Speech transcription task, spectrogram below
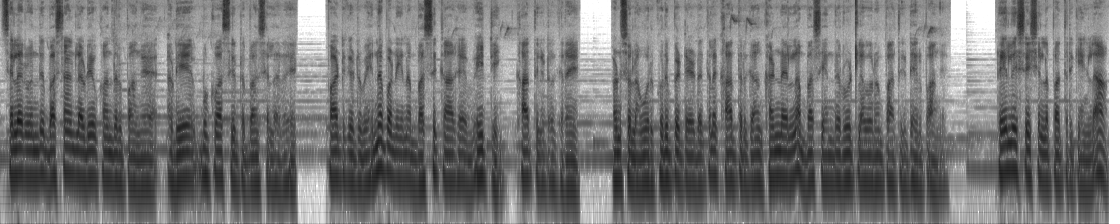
சிலர் வந்து பஸ் ஸ்டாண்டில் அப்படியே உட்காந்துருப்பாங்க அப்படியே புக் வாசிக்கிட்டு இருப்பாங்க சிலர். பாட்டு கேட்டிருப்பேன் என்ன பண்ணீங்கன்னா பஸ்ஸுக்காக வெயிட்டிங் காத்துக்கிட்டு இருக்கிறேன் அப்படின்னு சொல்லுவாங்க. ஒரு குறிப்பிட்ட இடத்துல காத்திருக்காங்க. கண்ணெல்லாம் பஸ் எந்த ரூட்டில் வரும் பார்த்துக்கிட்டே இருப்பாங்க. ரயில்வே ஸ்டேஷனில் பார்த்துருக்கீங்களா?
